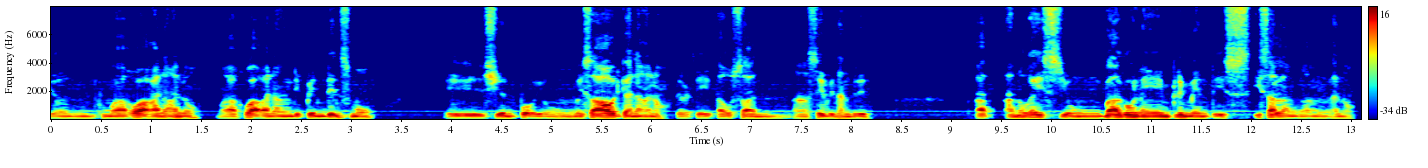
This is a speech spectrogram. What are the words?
yun kung makakuha ka ng ano makakuha ka ng dependents mo is yun po yung may sahod ka ng ano 38,700 at ano guys yung bagong na implement is isa lang ang ano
